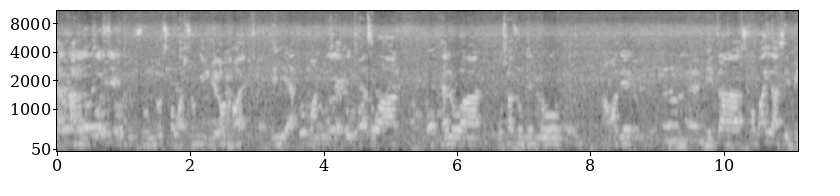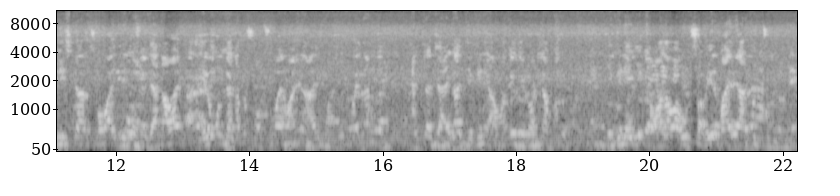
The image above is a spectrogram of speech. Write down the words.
দেখার মতো সুন্দর সবার সঙ্গে মিলন হয়। এই এত মানুষ এত খেলোয়াড় অখেলোয়াড় প্রশাসকের লোক, আমাদের নেতারা, সবাই আসে মিনিস্টার সবাই এসে দেখা হয়, এরকম দেখা তো সবসময় হয় না। এই মাঠের ময়দানে একটা জায়গা যেখানে আমাদের মিলনটা ভালো হয় এখানে এই যে খাওয়া দাওয়া উৎসব, এর বাইরে আর নেই।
